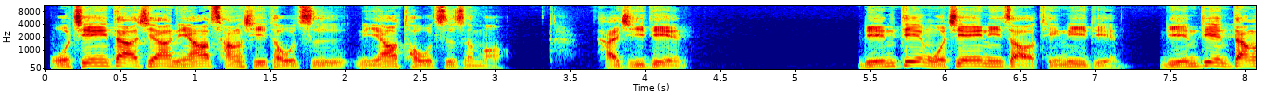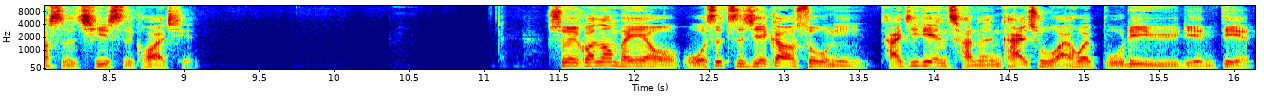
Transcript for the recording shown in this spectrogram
我建议大家，你要长期投资，你要投资什么？台积电、联电，我建议你找停利点。联电当时七十块钱，所以观众朋友，我是直接告诉你，台积电产能开出来会不利于联电。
